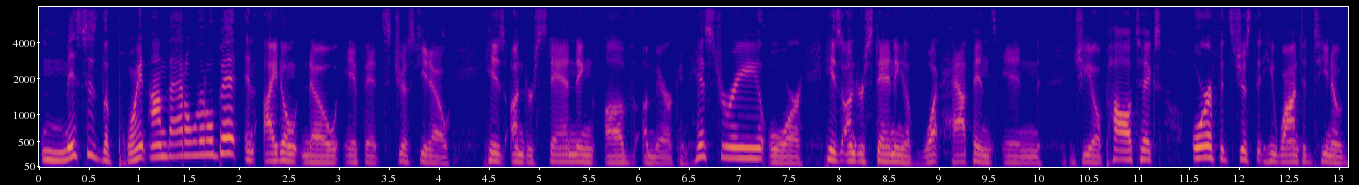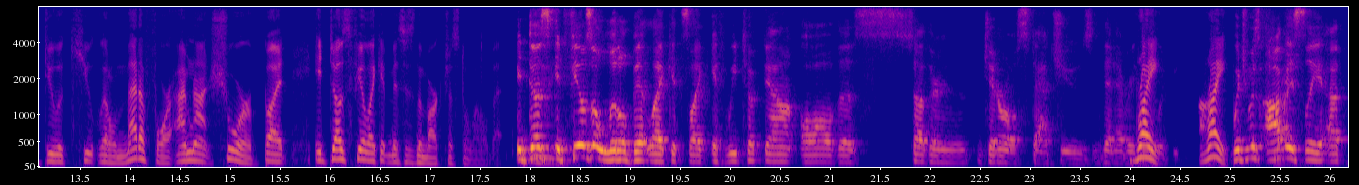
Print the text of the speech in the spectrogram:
misses the point on that a little bit. And I don't know if it's just, you know, his understanding of American history or his understanding of what happens in geopolitics or if it's just that he wanted to, you know, do a cute little metaphor. I'm not sure, but it does feel like it misses the mark just a little bit. It does. It feels a little bit like it's like if we took down all the Southern general statues, then everything right, would be fine. right. Which was obviously a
